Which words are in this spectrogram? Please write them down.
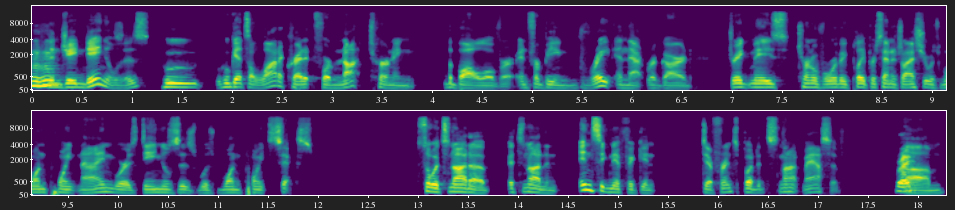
mm-hmm. than Jayden Daniels is who who gets a lot of credit for not turning the ball over and for being great in that regard. Drake Maye's turnover worthy play percentage last year was 1.9, whereas Daniels's was 1.6. So it's not a it's not an insignificant difference, but it's not massive. Right. Um,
